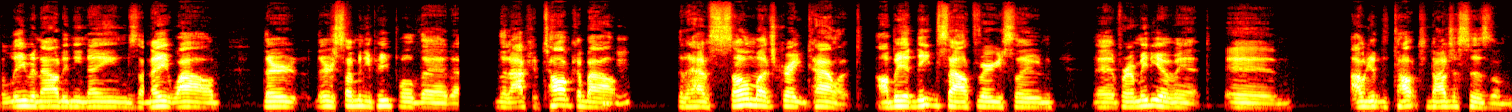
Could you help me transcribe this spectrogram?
leaving out any names. Nate Wild. There, there's so many people that uh, that I could talk about Mhm. that have so much great talent. I'll be at Deep South very soon uh, for a media event, and I'll get to talk to Najacism,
